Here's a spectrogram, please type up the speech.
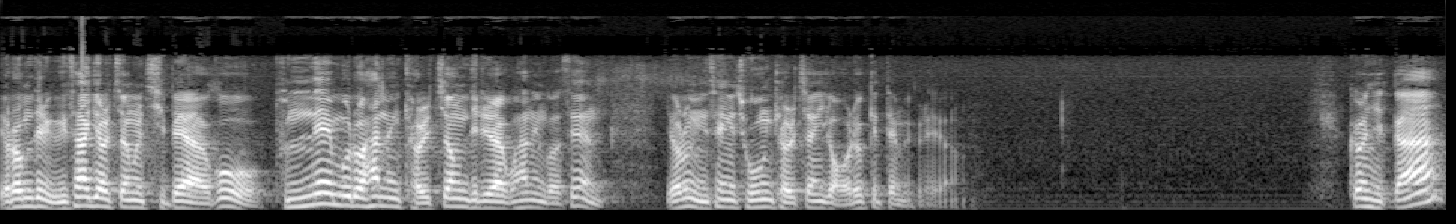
여러분들의 의사결정을 지배하고 분냄으로 하는 결정들이라고 하는 것은 여러분 인생에 좋은 결정이기 어렵기 때문에 그래요. 그러니까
